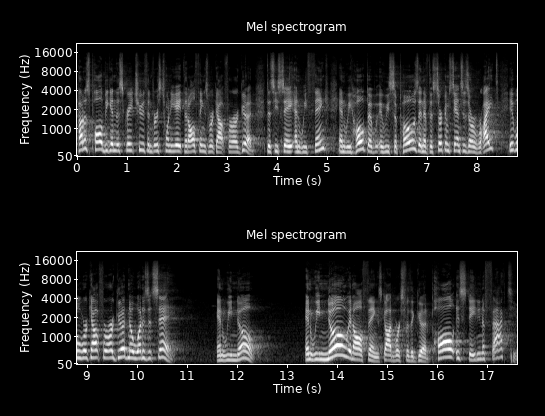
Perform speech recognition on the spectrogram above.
How does Paul begin this great truth in verse 28 that all things work out for our good? Does he say, and we think, and we hope, and we suppose, and if the circumstances are right, it will work out for our good? No, what does it say? And we know. And we know in all things God works for the good. Paul is stating a fact here.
